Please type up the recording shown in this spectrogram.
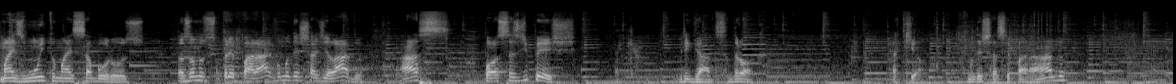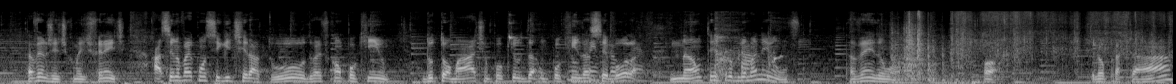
mas muito mais saboroso. Nós vamos preparar, vamos deixar de lado as poças de peixe. Obrigado, Sandroca. Aqui, ó. Vamos deixar separado. Tá vendo, gente, como é diferente? Ah, você não vai conseguir tirar tudo, vai ficar um pouquinho do tomate, um pouquinho da, um pouquinho da cebola. Problema. Não tem problema nenhum. Tá vendo, amor? Ó, tirou pra cá.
